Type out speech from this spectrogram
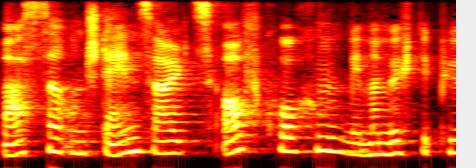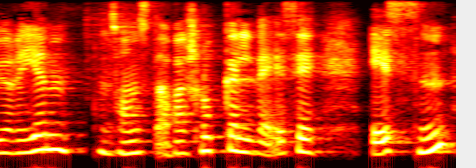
Wasser und Steinsalz aufkochen, wenn man möchte pürieren und sonst aber schluckerlweise essen.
